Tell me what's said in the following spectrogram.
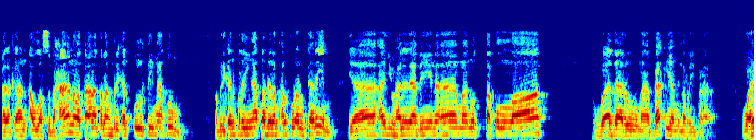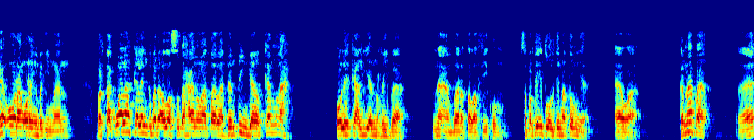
Bahkan Allah Subhanahu wa taala telah memberikan ultimatum, memberikan peringatan dalam Al-Qur'an Karim, "Ya ayyuhalladzina amanu taqullaha wa dharu ma baqiya minar riba." Wahai orang-orang yang beriman, bertakwalah kalian kepada Allah Subhanahu wa taala dan tinggalkanlah oleh kalian riba. Nah, barakallahu fikum. Seperti itu ultimatumnya. Ewa. Kenapa? Eh?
